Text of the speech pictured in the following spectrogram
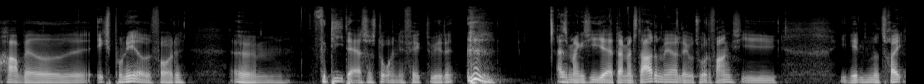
har været øh, eksponeret for det, øhm, fordi der er så stor en effekt ved det. altså man kan sige, at da man startede med at lave Tour de France i, i 1903,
